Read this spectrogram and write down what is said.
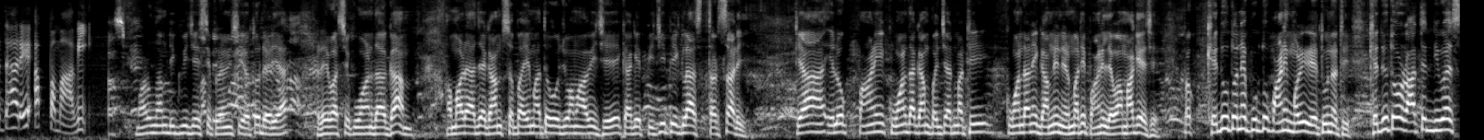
આધારે આપવામાં આવી? મારું નામ દિગ્વિજયસિંહ પ્રવીણસિંહ હતો ડરિયા રહેવાસી કુવાણદા ગામ. અમારે આજે ગામ સભા એ માટે યોજવામાં આવી છે, કારણ કે પીજીપી ગ્લાસ તરસાડી ત્યાં એ લોકો પાણી કુવાંડા ગામ પંચાયતમાંથી કુવાંડાની ગામની નહેરમાંથી પાણી લેવા માગે છે. પણ ખેડૂતોને પૂરતું પાણી મળી રહેતું નથી. ખેડૂતો રાતે દિવસ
